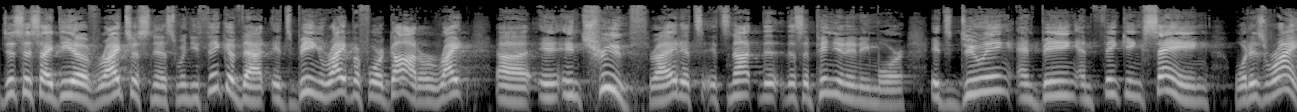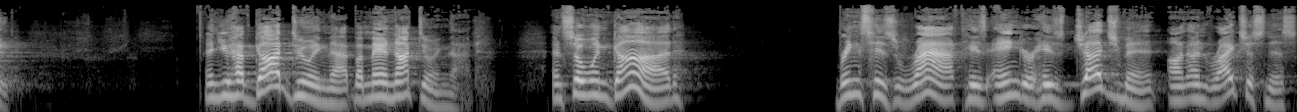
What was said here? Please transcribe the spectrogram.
just this idea of righteousness, when you think of that, it's being right before God or right uh, in, in, truth, right? It's, it's not th- this opinion anymore. It's doing and being and thinking, saying what is right. And you have God doing that, but man not doing that. And so when God brings his wrath, his anger, his judgment on unrighteousness,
